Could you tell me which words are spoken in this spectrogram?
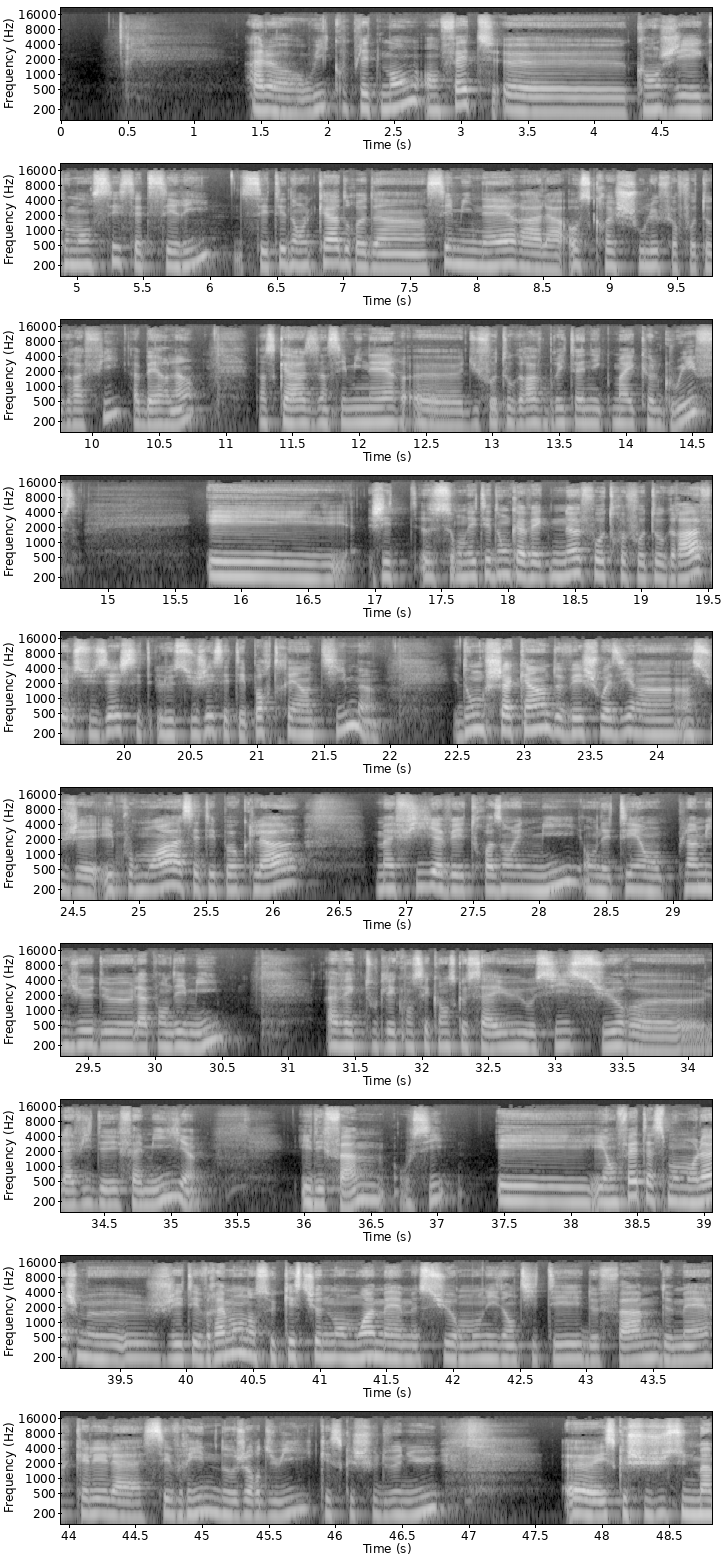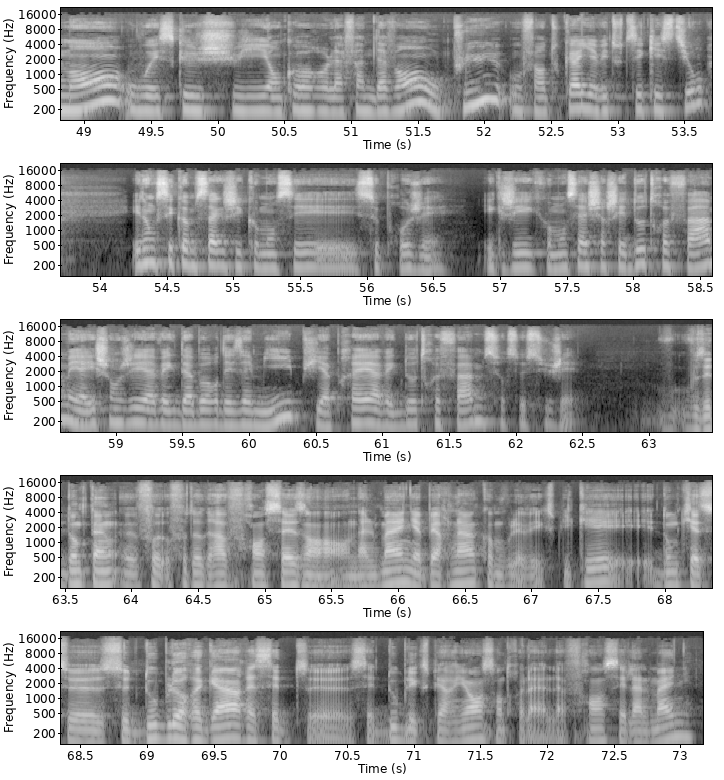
alors oui, complètement. En fait, euh, quand j'ai commencé cette série, c'était dans le cadre d'un séminaire à la Schule für Photographie à Berlin, dans ce cas d'un séminaire euh, du photographe britannique Michael Griffiths. Et on était donc avec neuf autres photographes et le sujet, c'était portrait intime. Donc chacun devait choisir un, un sujet. Et pour moi, à cette époque-là, ma fille avait trois ans et demi, on était en plein milieu de la pandémie avec toutes les conséquences que ça a eu aussi sur euh, la vie des familles et des femmes aussi. Et, en fait, à ce moment-là, j'étais vraiment dans ce questionnement moi-même sur mon identité de femme, de mère. Quelle est la Séverine d'aujourd'hui? Qu'est-ce que je suis devenue? Euh, Est-ce que je suis juste une maman? Ou est-ce que je suis encore la femme d'avant? Ou plus? Enfin, en tout cas, il y avait toutes ces questions. Et donc, c'est comme ça que j'ai commencé ce projet et que j'ai commencé à chercher d'autres femmes et à échanger avec d'abord des amis, puis après avec d'autres femmes sur ce sujet. Vous êtes donc euh, photographe française en, Allemagne, à Berlin, comme vous l'avez expliqué. donc il y a ce, double regard et cette, euh, cette double expérience entre la, France et l'Allemagne.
